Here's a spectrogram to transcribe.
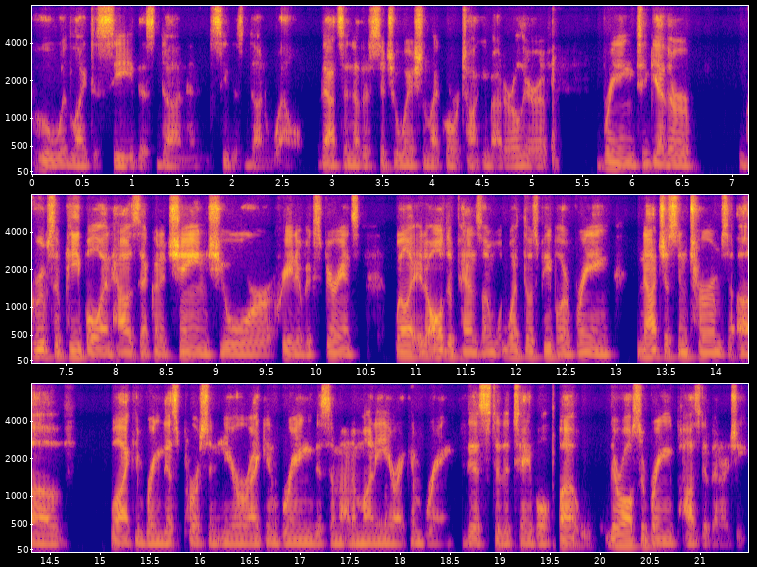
who would like to see this done and see this done well. That's another situation like what we're talking about earlier of bringing together groups of people and how is that going to change your creative experience well it all depends on what those people are bringing not just in terms of well i can bring this person here or i can bring this amount of money or i can bring this to the table but they're also bringing positive energy.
